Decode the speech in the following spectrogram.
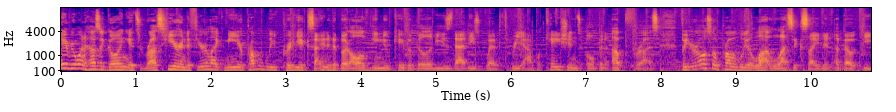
Hey everyone, how's it going? It's Russ here, and if you're like me, you're probably pretty excited about all of the new capabilities that these Web3 applications open up for us, but you're also probably a lot less excited about the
